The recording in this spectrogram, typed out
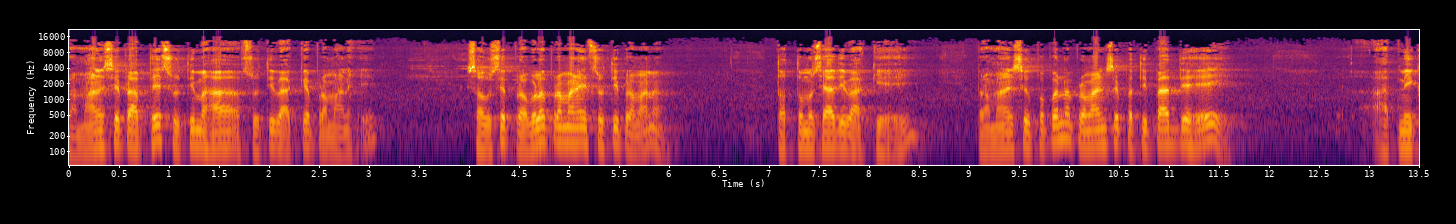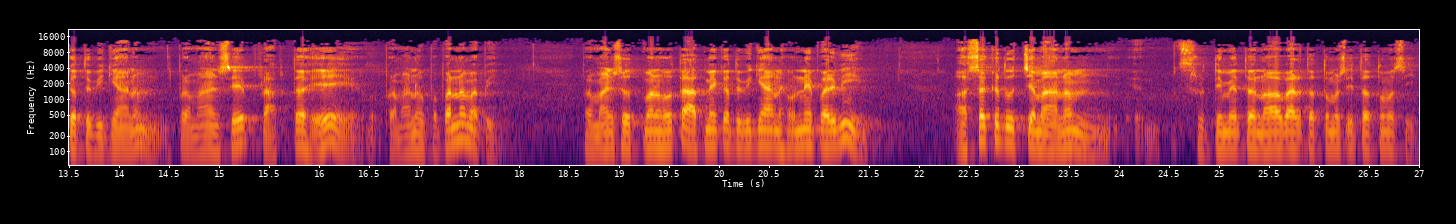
प्रमाण से प्राप्त है, श्रुति महा, श्रुति वाक्य प्रमाण है। सबसे प्रबल प्रमाण है श्रुति प्रमाण। तत्वमसि आदि वाक्य है। प्रमाण से उपपन्न, प्रमाण से प्रतिपाद्य है। आत्मिकत्व विज्ञानम, प्रमाण से प्राप्त है। प्रमाण उपपन्नम प्रमाण से उत्पन्न होता आत्मिकत्व विज्ञान होने पर भी। असकृत उच्यमानम श्रुति में तो नौ बार तत्वमसि तत्वमसि।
